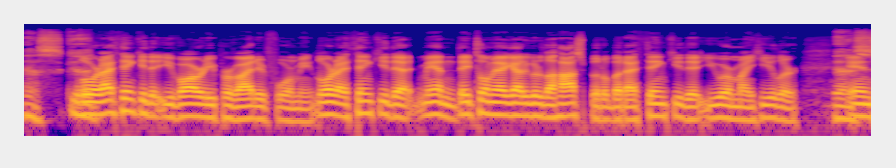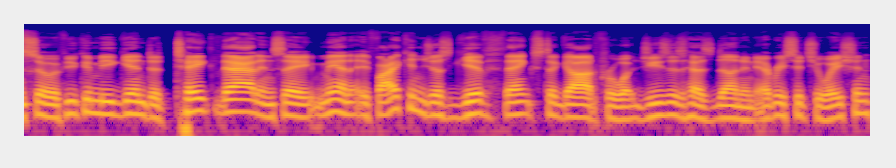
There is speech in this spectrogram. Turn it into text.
Yes, good. Lord, I thank you that you've already provided for me. Lord, I thank you that, man, they told me I got to go to the hospital, but I thank you that you are my healer. Yes. And so if you can begin to take that and say, man, if I can just give thanks to God for what Jesus has done in every situation,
